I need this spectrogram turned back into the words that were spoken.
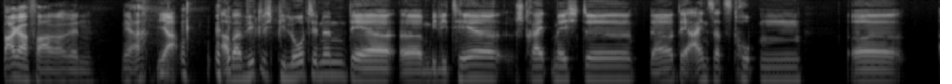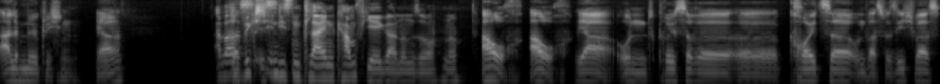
Baggerfahrerin. Ja. Ja, aber wirklich Pilotinnen der äh, Militärstreitmächte, ja, der Einsatztruppen, äh, alle möglichen, ja. Aber auch wirklich in diesen kleinen Kampfjägern und so, ne? Auch, auch, ja. Und größere äh, Kreuzer und was weiß ich was.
